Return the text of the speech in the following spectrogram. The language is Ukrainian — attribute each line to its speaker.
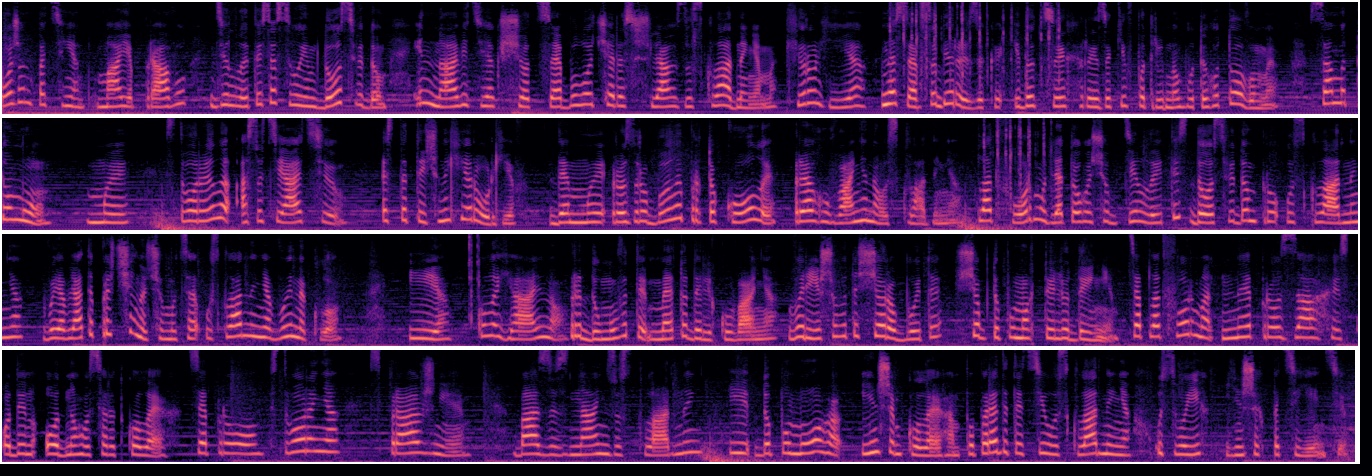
Speaker 1: кожен пацієнт має право ділитися своїм досвідом, і навіть якщо це було через шлях з ускладненнями, хірургія несе в собі ризики, і до цих ризиків потрібно бути готовими. Саме тому ми створили асоціацію естетичних хірургів, де ми розробили протоколи реагування на ускладнення, платформу для того, щоб ділитись досвідом про ускладнення, виявляти причину, чому це ускладнення виникло, і колегіально придумувати методи лікування, вирішувати, що робити, щоб допомогти людині. Ця платформа не про захист один одного серед колег, це про створення справжньої бази знань з ускладнень і допомога іншим колегам попередити ці ускладнення у своїх інших пацієнтів.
